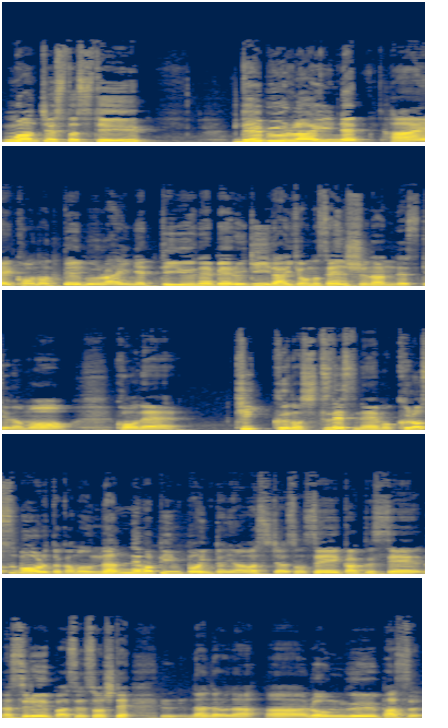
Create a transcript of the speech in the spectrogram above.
マンチェスターシティ、デブライネ、はい、このデブライネっていうね、ベルギー代表の選手なんですけども、こうね、キックの質ですね。もうクロスボールとかも何でもピンポイントに合わせちゃう、その正確性なスルーパス、そして、なんだろうな、あロングパス、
